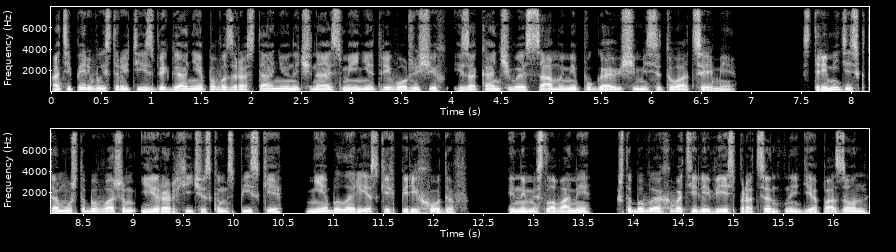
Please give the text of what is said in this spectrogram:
А теперь выстроите избегание по возрастанию, начиная с менее тревожащих и заканчивая самыми пугающими ситуациями. Стремитесь к тому, чтобы в вашем иерархическом списке не было резких переходов. Иными словами, чтобы вы охватили весь процентный диапазон,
